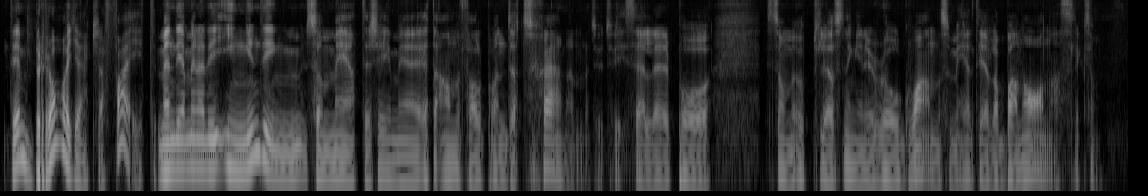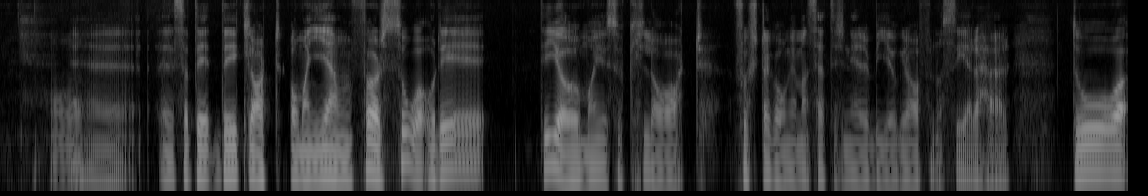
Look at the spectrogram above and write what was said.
det är en bra jäkla fight. Men jag menar, det är ingenting som mäter sig med ett anfall på en dödsstjärna naturligtvis. Eller på som upplösningen i Rogue One som är helt jävla bananas liksom. Eh, eh, så att det, det är klart, om man jämför så, och det, det gör man ju såklart första gången man sätter sig ner i biografen och ser det här, då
